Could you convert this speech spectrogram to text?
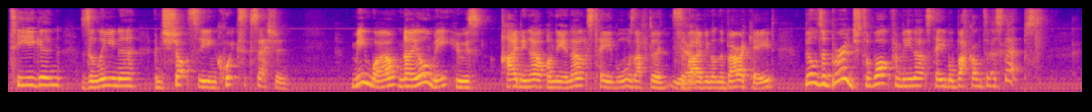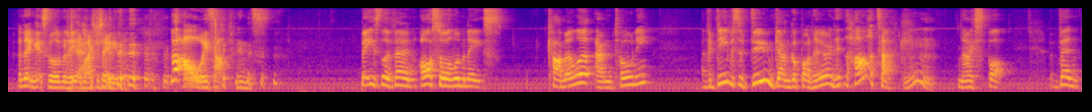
Tegan, Zelina, and Shotzi in quick succession. Meanwhile, Naomi, who is hiding out on the announce tables after surviving on the barricade, builds a bridge to walk from the announce table back onto the steps. And then gets eliminated by Shayna. that always happens. Baszler then also eliminates Carmella and Toni. The Divas of Doom gang up on her and hit the heart attack. Hmm. Nice spot. But then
